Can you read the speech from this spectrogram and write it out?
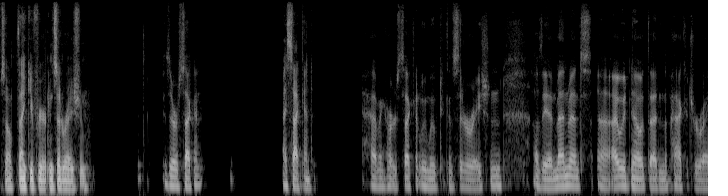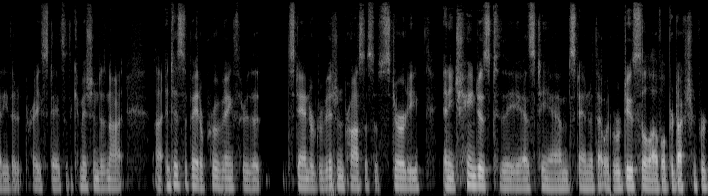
So thank you for your consideration. is there a second? I second. Having heard a second, we move to consideration of the amendment. Uh, I would note that in the package already, that it states that the commission does not uh, anticipate approving through the standard revision process of sturdy any changes to the ASTM standard that would reduce the level of production for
